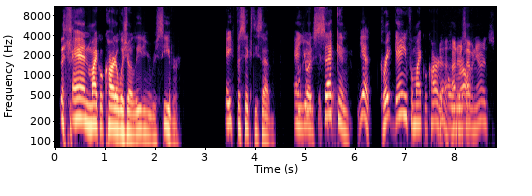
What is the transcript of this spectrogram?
and Michael Carter was your leading receiver, eight for sixty-seven. And Okay, your 67. second, yeah, great game for Michael Carter. Yeah, overall. 107 yards.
